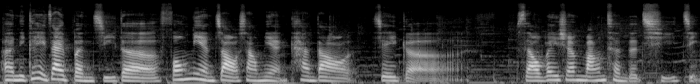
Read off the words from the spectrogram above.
呃，你可以在本集的封面照上面看到这个 Salvation Mountain 的奇景。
